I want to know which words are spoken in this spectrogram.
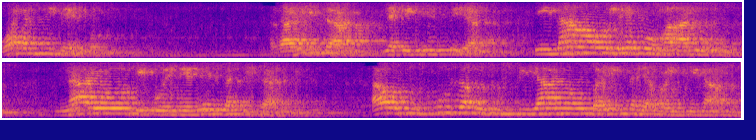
wala si lengo. Gharida ya kijinsia inao lengo maalum, nayo ni kuendeleza kizazi au kukuza uhusiano baina ya Waislamu,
